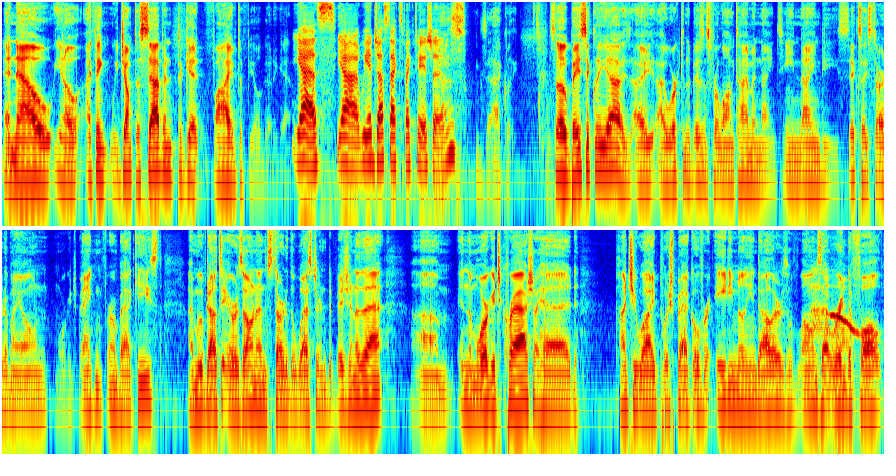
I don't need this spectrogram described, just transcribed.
And now, you know, I think we jumped to seven to get five to feel good again. Yes. Yeah. We adjust expectations. Yes, exactly. So basically, yeah, I, I worked in the business for a long time. In 1996, I started my own mortgage banking firm back east. I moved out to Arizona and started the Western division of that. Um, in the mortgage crash, I had countrywide pushback over $80 million of loans that were in default.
